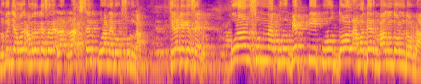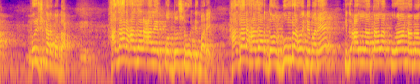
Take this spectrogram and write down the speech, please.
নবীজি আমাদের কাছে রাখছেন কোরআন এবং সুন্না কি রেখে গেছেন? কোরআন সুন্না কোনো ব্যক্তি, কোনো দল আমাদের মানদণ্ড না। পরিষ্কার কথা। হাজার হাজার আলেম পদভ্রষ্ট হইতে পারে। হাজার হাজার দল গুমরা হইতে পারে। কিন্তু আল্লাহ তাআলা কোরআন এবং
